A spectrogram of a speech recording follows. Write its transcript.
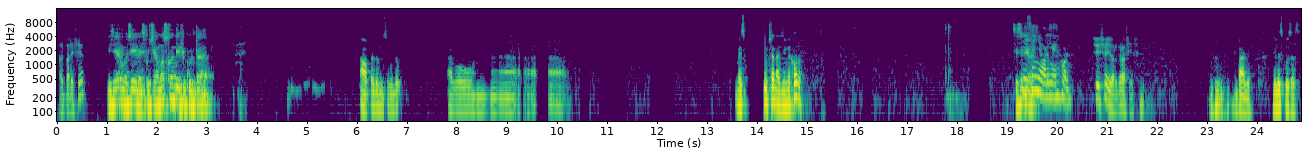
al parecer. Guillermo, sí, le escuchamos con dificultad. Ah, perdón, un segundo hago una... ¿Me escuchan allí mejor? Sí, señor, mejor. Sí, señor, gracias. Vale, mil excusas.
